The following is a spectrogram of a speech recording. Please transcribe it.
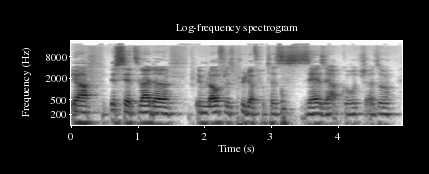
Ja, ist jetzt leider im Laufe des Pre-Draft-Prozesses sehr, sehr abgerutscht. Also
